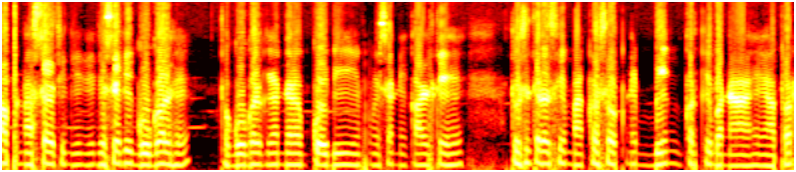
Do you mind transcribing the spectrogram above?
अपना सर्च इंजन जैसे कि गूगल है। तो गूगल के अंदर हम कोई भी इंफॉर्मेशन निकालते हैं तो उसी तरह से माइक्रोसॉफ्ट ने बिंग करके बनाया है यहाँ पर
